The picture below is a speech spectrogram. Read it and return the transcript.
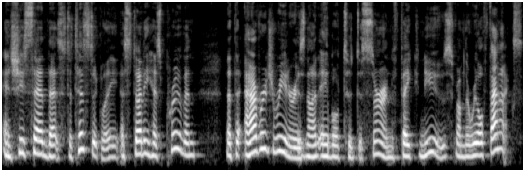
and she said that statistically, a study has proven that the average reader is not able to discern fake news from the real facts.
